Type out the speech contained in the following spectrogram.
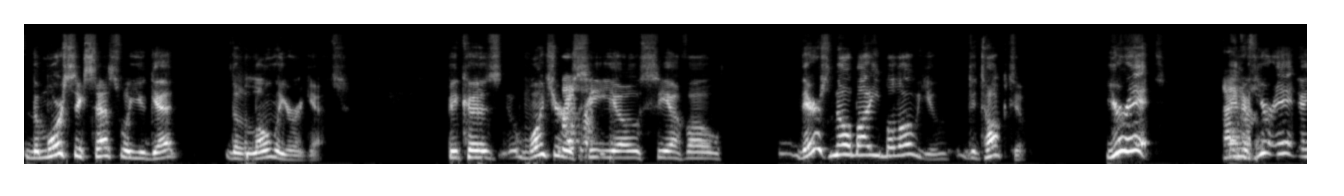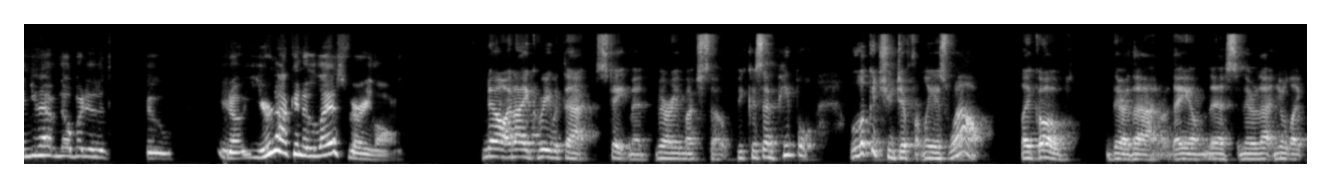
the more successful you get the lonelier it gets. Because once you're a ceo cfo there's nobody below you to talk to. You're it I and agree. if you're it and you have nobody to, do, you know you're not going to last very long no, and I agree with that statement very much so, because then people look at you differently as well. Like, oh, they're that, or they own this, and they're that. And you're like,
